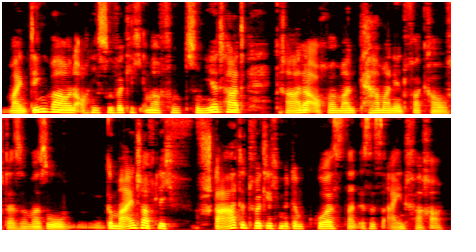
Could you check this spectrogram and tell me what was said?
mein Ding war und auch nicht so wirklich immer funktioniert hat, gerade auch wenn man permanent verkauft, also wenn man so gemeinschaftlich startet wirklich mit dem Kurs, dann ist es einfacher.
